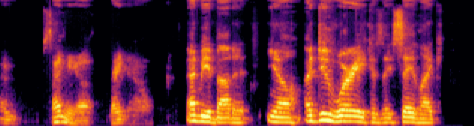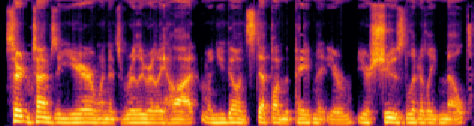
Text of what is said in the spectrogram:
i'm sign me up right now. That'd be about it. You know i do worry because they say like certain times a year when it's really really hot when you go and step on the pavement your your shoes literally melt.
